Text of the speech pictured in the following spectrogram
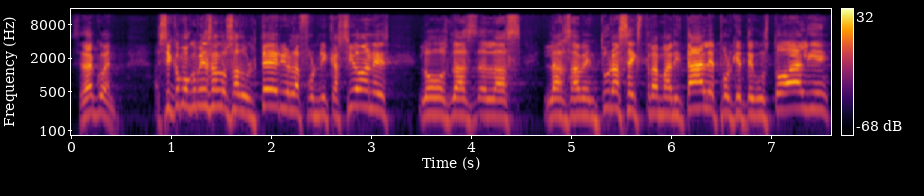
¿Se da cuenta? Así como comienzan los adulterios, las fornicaciones, las, aventuras extramaritales porque te gustó alguien,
